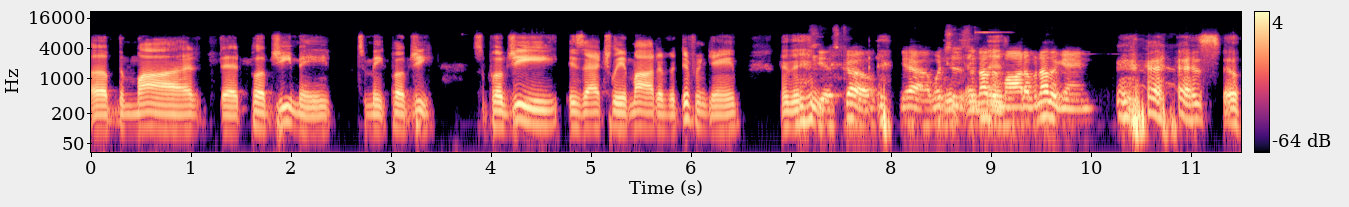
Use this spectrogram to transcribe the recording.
of the mod that PUBG made to make PUBG. So PUBG is actually a mod of a different game, and then CS:GO, yeah, which is And another then- mod of another game. so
